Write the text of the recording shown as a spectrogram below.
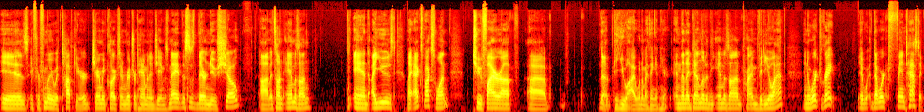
is, if you're familiar with Top Gear, Jeremy Clarkson, Richard Hammond, and James May. This is their new show. Um, it's on Amazon, and I used my Xbox One to fire up. Uh, the, the UI, what am I thinking here? And then I downloaded the Amazon Prime Video app, and it worked great. It, that worked fantastic.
